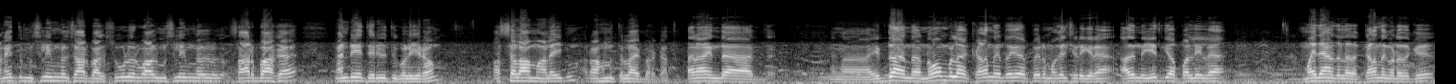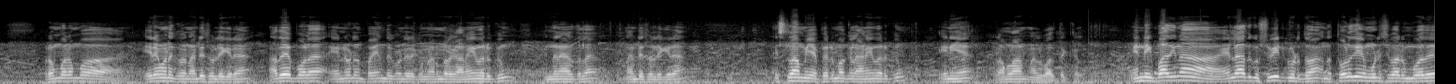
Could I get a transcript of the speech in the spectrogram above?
அனைத்து முஸ்லீம்கள் சார்பாக சூலூர் வாழ் முஸ்லீம்கள் சார்பாக நன்றியை தெரிவித்துக் கொள்கிறோம். அஸ்லாம் அலைக்கும் ரஹமத்துல்லாய் பரகாத் ஆனால் இந்த இதுதான் இந்த நோம்பில் கலந்துக்கிட்டு பெரும் மகிழ்ச்சி அடைக்கிறேன். அது இந்த ஈத்கா பள்ளியில் மைதானத்தில் கலந்து கொண்டதுக்கு ரொம்ப ரொம்ப இறைவனுக்கு ஒரு நன்றி சொல்லிக்கிறேன். அதே போல் என்னுடன் பயந்து கொண்டிருக்கும் நண்பர்கள் அனைவருக்கும் இந்த நேரத்தில் நன்றி சொல்லிக்கிறேன். இஸ்லாமிய பெருமக்கள் அனைவருக்கும் இனிய ரமலான் நல்வாழ்த்துக்கள். இன்றைக்கி பார்த்தீங்கன்னா எல்லாத்துக்கும் ஸ்வீட் கொடுத்தோம். அந்த தொழுகையை முடித்து வரும்போது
